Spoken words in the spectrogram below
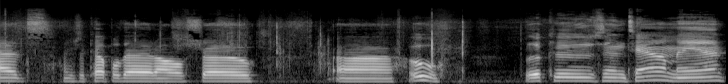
ads. There's a couple that I'll show. Uh, ooh, look who's in town, man.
